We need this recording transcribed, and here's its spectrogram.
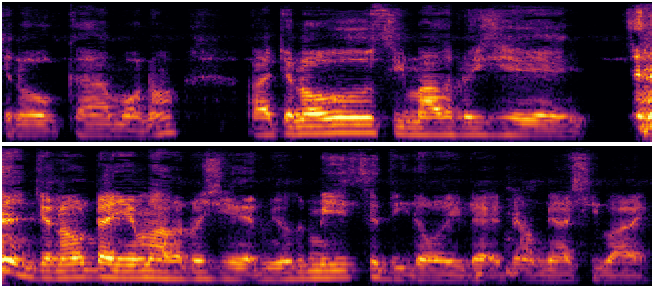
ကျွန်တော်ကမ်းပေါ့နော်အဲကျွန်တော်စီမှာဆိုလို့ရှိရင်ကျွန်တော်တက်ရင်မှာဆိုလို့ရှိရင်အမျိုးသမီးစစ်တီတော်တွေလည်းအများများရှိပါတယ်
